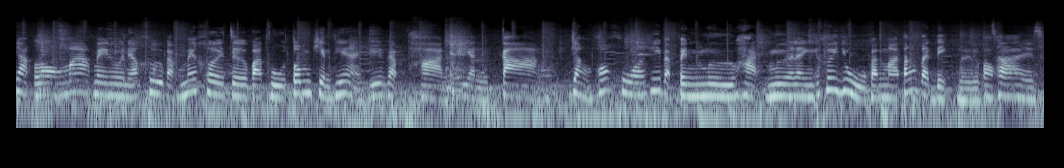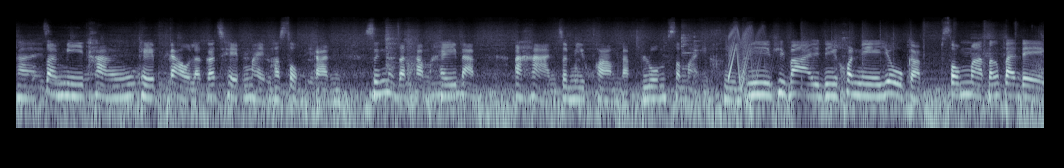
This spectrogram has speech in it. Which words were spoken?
อยากลองมากเมนูเนี้ยคือแบบไม่เคยเจอปลาทูต้มเค็มที่ไหนที่แบบทานได้ยันก้าง อย่างพ่อครัวที่แบบเป็นมือผัดมืออะไรอย่างเงี้ยคืออยู่กันมาตั้งแต่เด็กเลยหรือเปล่าคะ ใช่ใช่จะมีทั้งเชฟเก่าแล้วก็เชฟใหม่ผสมกัน ซึ่งมันจะทำให้แบบ อาหารจะมีความแบบร่วมสมัยขึ้นนี่พี่ใบนี่คนนี้อยู่กับส้มมาตั้งแต่เด็ก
